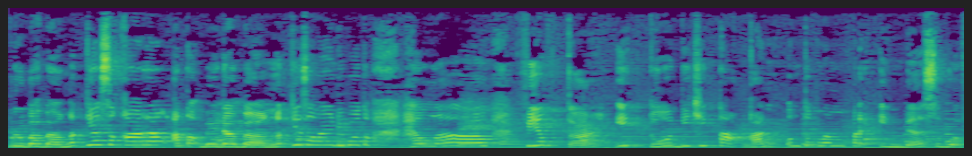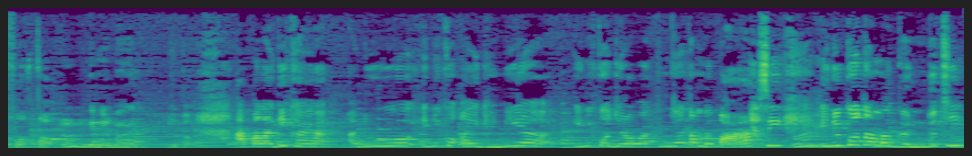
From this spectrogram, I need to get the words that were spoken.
berubah banget ya sekarang atau beda banget ya sama yang di foto. Hello, filter itu diciptakan untuk memperindah sebuah foto. hmm, bener banget. Gitu. Apalagi kayak aduh ini kok kayak gini ya? Ini kok jerawatnya tambah parah sih? Hmm. ini kok tambah gendut sih?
